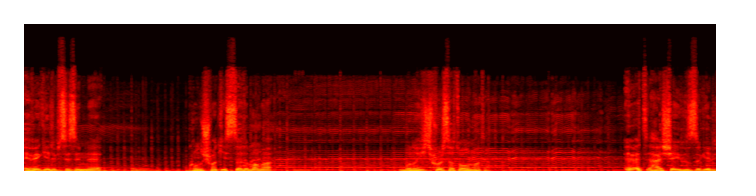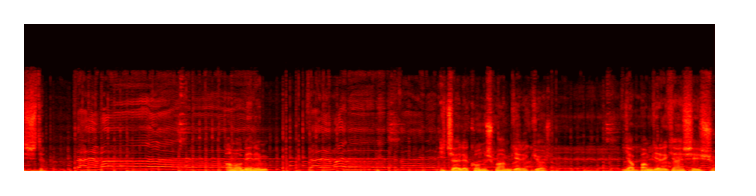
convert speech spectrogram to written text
Eve gelip sizinle konuşmak istedim ama buna hiç fırsat olmadı. Evet, her şey hızlı gelişti. Ama benim İçerle konuşmam gerekiyor. Yapmam gereken şey şu.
